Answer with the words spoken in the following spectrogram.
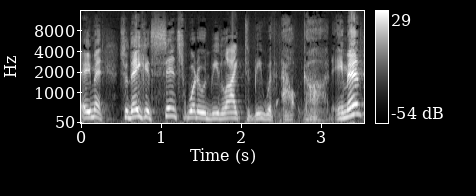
Amen. So they could sense what it would be like to be without God. Amen.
